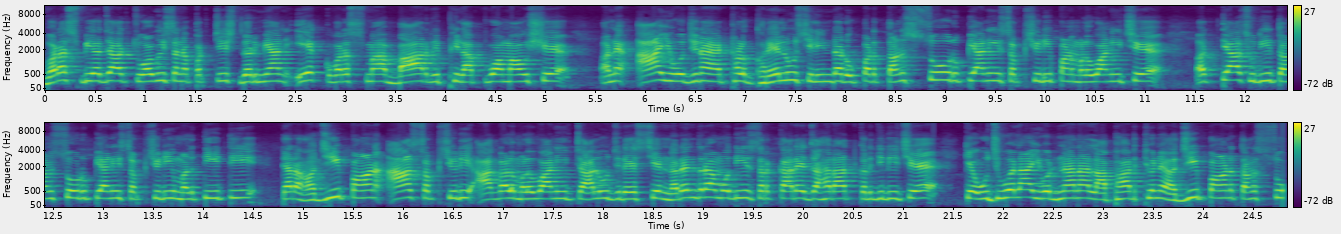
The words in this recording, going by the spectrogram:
વર્ષ બે હજાર ચોવીસ અને પચીસ દરમિયાન એક વર્ષમાં બાર રિફિલ આપવામાં આવશે અને આ યોજના હેઠળ ઘરેલું સિલિન્ડર ઉપર ત્રણસો રૂપિયાની સબસિડી પણ મળવાની છે. અત્યાર સુધી ત્રણસો રૂપિયાની સબસિડી મળતી હતી. ત્યારે હજી પણ આ સબસિડી આગળ મળવાની ચાલુ જ રહેશે. નરેન્દ્ર મોદી સરકારે જાહેરાત કરી દીધી છે કે ઉજ્જવલા યોજનાના લાભાર્થીઓને હજી પણ ત્રણસો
